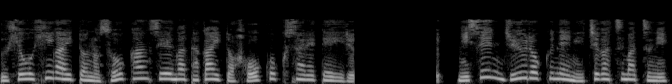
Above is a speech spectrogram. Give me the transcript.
雨氷被害との相関性が高いと報告されている。2016年1月末に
